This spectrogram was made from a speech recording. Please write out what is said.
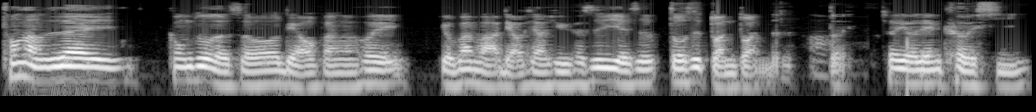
通常是在。工作的时候聊，反而会有办法聊下去，可是也是都是短短的，对，所以有点可惜。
